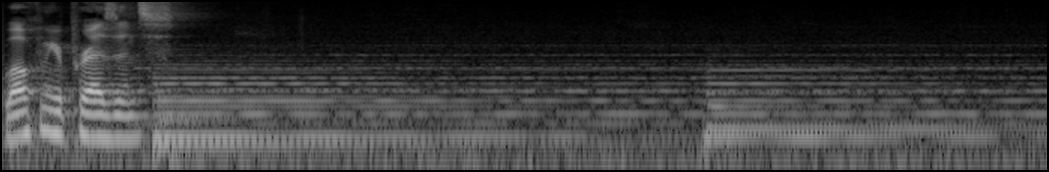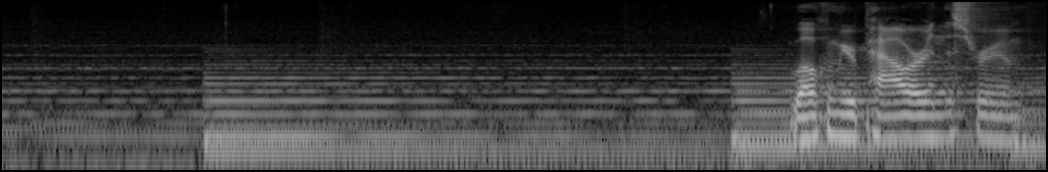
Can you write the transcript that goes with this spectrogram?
Welcome your presence. Welcome your power in this room.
